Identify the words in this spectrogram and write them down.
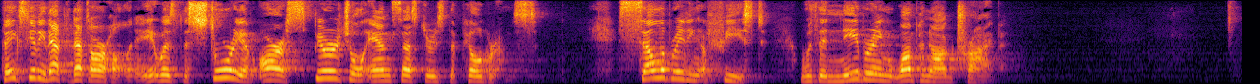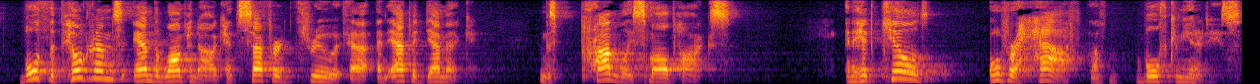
Thanksgiving, that, that's our holiday. It was the story of our spiritual ancestors, the pilgrims, celebrating a feast with the neighboring Wampanoag tribe. Both the pilgrims and the Wampanoag had suffered through uh, an epidemic. It was probably smallpox. And it had killed over half of both communities.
